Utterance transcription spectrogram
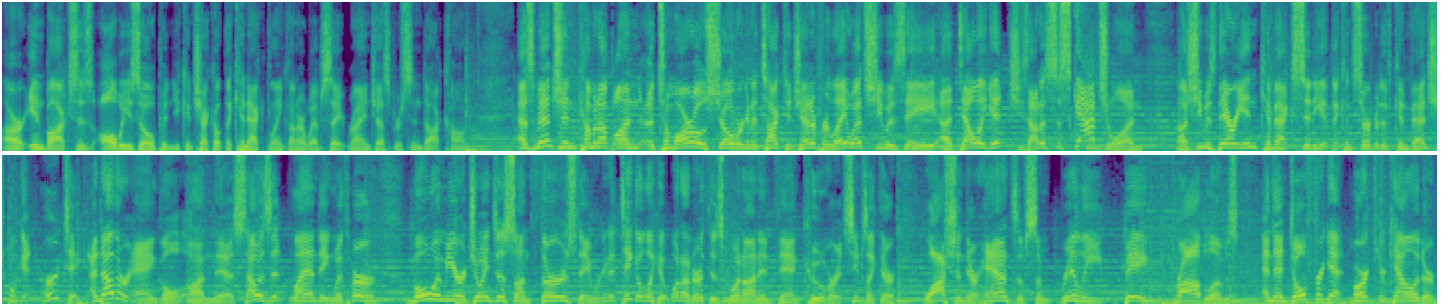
our inbox is always open. You can check out the connect link on our website, ryanjespersen.com. As mentioned, coming up on uh, tomorrow's show, we're going to talk to Jennifer Lewitz. She was a, a delegate. She's out of Saskatchewan. Uh, she was there in Quebec City at the Conservative Convention. We'll get her take, another angle on this. How is it landing with her? Mo Amir joins us on Thursday. We're going to take a look at what on earth is going on in Vancouver. It seems like they're washing their hands of some really big problems. And then don't forget, mark your calendar,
